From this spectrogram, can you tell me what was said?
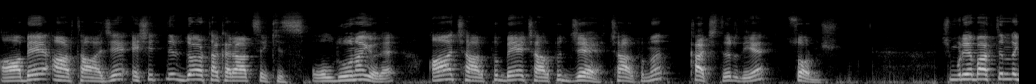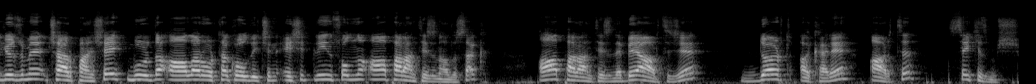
AB artı AC eşittir 4A kare artı 8 olduğuna göre A çarpı B çarpı C çarpımı kaçtır diye sormuş. Şimdi buraya baktığımda gözüme çarpan şey burada A'lar ortak olduğu için eşitliğin solunu A parantezine alırsak A parantezine B artı C 4A kare artı 8'miş.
